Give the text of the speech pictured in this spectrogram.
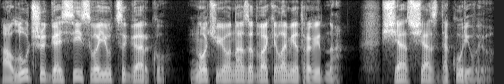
а лучше гаси свою цигарку. Ночью она за два километра видна. Сейчас, сейчас, докуриваю».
